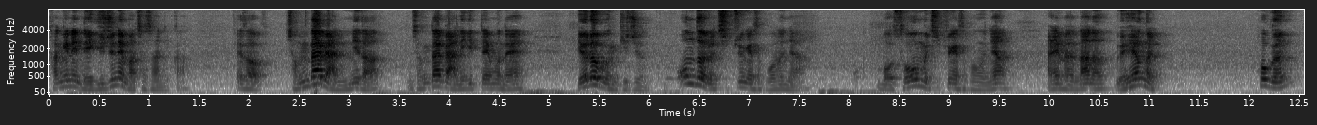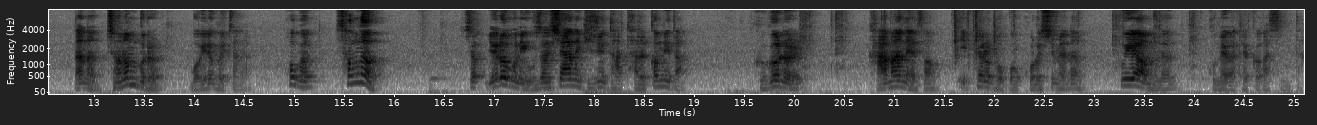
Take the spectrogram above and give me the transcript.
당연히 내 기준에 맞춰서 하니까. 그래서 정답이 아닙니다. 정답이 아니기 때문에 여러분 기준 온도를 집중해서 보느냐 뭐 소음을 집중해서 보느냐 아니면 나는 외형을 혹은 나는 전원부를 뭐 이런 거 있잖아요. 혹은 성능 저, 여러분이 우선시하는 기준이 다 다를 겁니다. 그거를 감안해서 이 표를 보고 고르시면은 후회 없는 구매가 될 것 같습니다.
